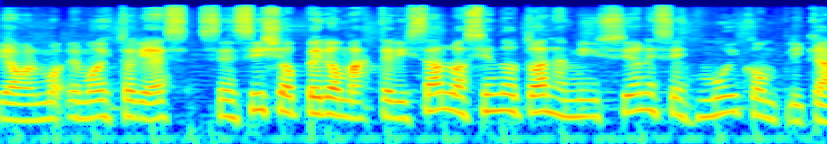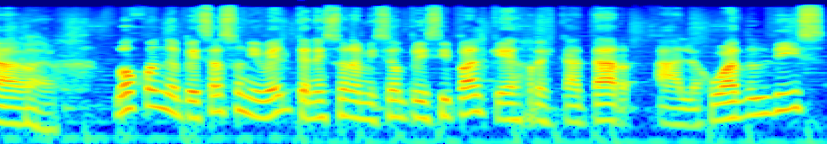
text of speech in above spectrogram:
digamos, el, modo historia es sencillo, pero masterizarlo haciendo todas las misiones es muy complicado. Claro. Vos cuando empezás un nivel tenés una misión principal que es rescatar a los Waddle Dees,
